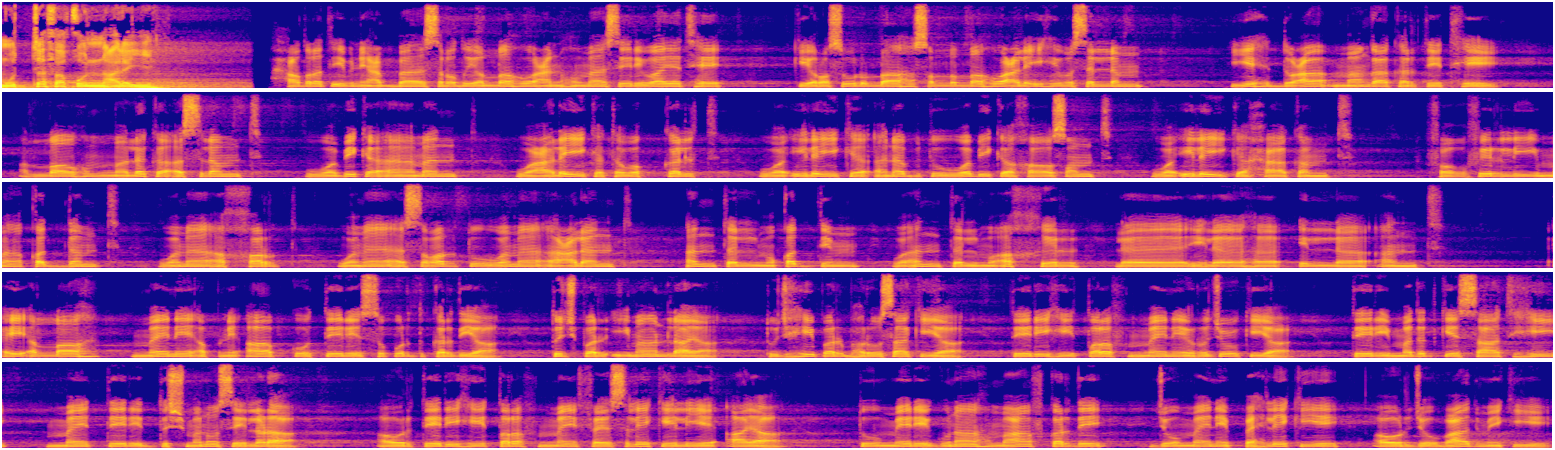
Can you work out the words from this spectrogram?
متفق علیہ حضرت ابن عباس رضی اللہ عنہما سے روایت ہے کہ رسول اللہ صلی اللہ علیہ وسلم یہ دعا مانگا کرتے تھے. اللہم لک اسلمت وبک آمنت وعلیک توکلت وإليك أنبت وبك خاصمت وإليك حاكمت فاغفر لي ما قدمت وما أخرت وما أسررت وما أعلنت أنت المقدم وأنت المؤخر لا إله إلا أنت اے اللہ، میں نے اپنے آپ کو تیرے سپرد کر دیا۔ تجھ پر ایمان لایا، تجھ ہی پر بھروسہ کیا، تیری ہی طرف میں نے رجوع کیا، تیری مدد کے ساتھ ہی میں تیرے دشمنوں سے لڑا، اور تیری ہی طرف میں فیصلے کے لیے آیا۔ تو میرے گناہ معاف کر دے، جو میں نے پہلے کیے اور جو بعد میں کیے۔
